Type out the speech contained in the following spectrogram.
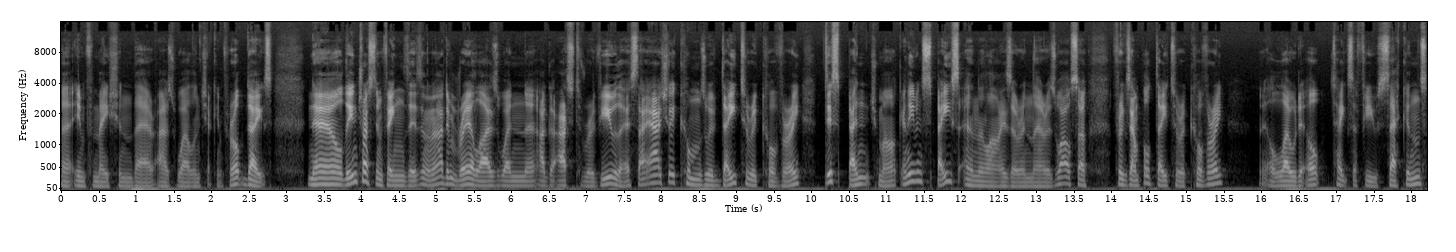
uh, information there as well, and checking for updates. Now, the interesting things is, and I didn't realise when uh, I got asked to review this, that it actually comes with data recovery, disk benchmark, and even space analyzer in there as well. So, for example, data recovery It'll load it up, takes a few seconds,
